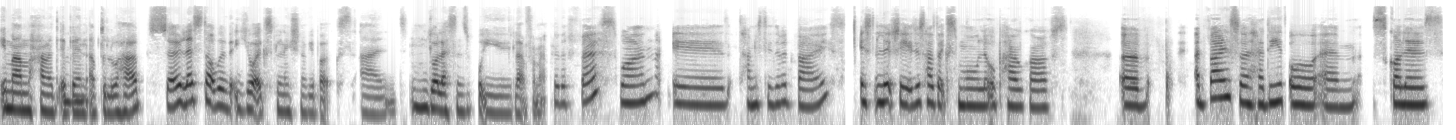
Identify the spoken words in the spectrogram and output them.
Imam Muhammad ibn mm-hmm. Abdul Wahhab. So let's start with your explanation of your books and your lessons, what you learned from it. So the first one is Seeds of Advice it's literally it just has like small little paragraphs of advice or hadith or um, scholars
